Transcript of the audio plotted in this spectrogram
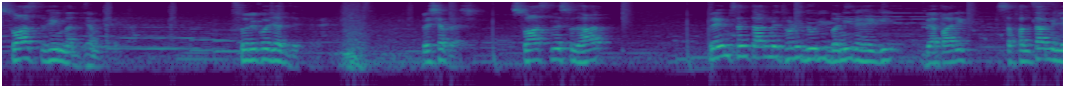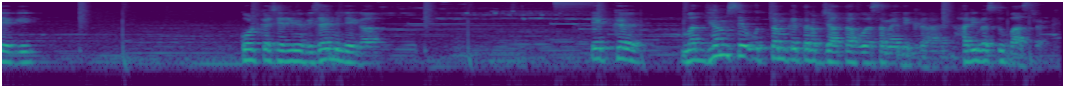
स्वास्थ्य भी मध्यम रहेगा। सूर्य को जल देते रहे। वृषभ राशि। स्वास्थ्य में सुधार। प्रेम संतान में थोड़ी दूरी बनी रहेगी व्यापारिक सफलता मिलेगी। कोर्ट कचहरी में विजय मिलेगा। एक मध्यम से उत्तम के तरफ़ जाता हुआ समय दिख रहा है। हरी वस्तु पास रखें।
